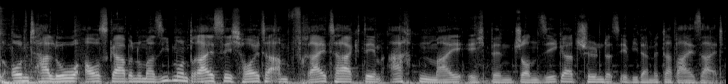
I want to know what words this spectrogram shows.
und hallo, Ausgabe Nummer 37, heute am Freitag, dem 8. Mai. Ich bin John Segert, schön, dass ihr wieder mit dabei seid.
